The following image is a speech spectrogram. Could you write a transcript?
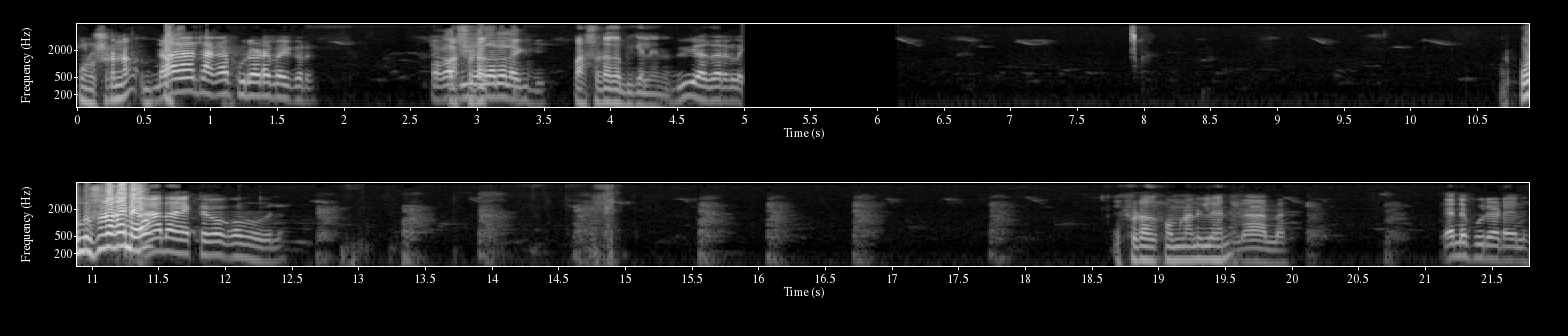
পনেরোশো টাকা না? না টাকা পুরাটা বাই করেন টাকা পাঁচশো দুই হাজারে লাগবে। পাঁচশো টাকা বিকেলে না? দুই হাজারে লাগবে। পনেরোশো টাকা নাও। না না এক টাকা কম হবে না। একশো টাকা কম না নিলে না না। এনে পুরাটা এনে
